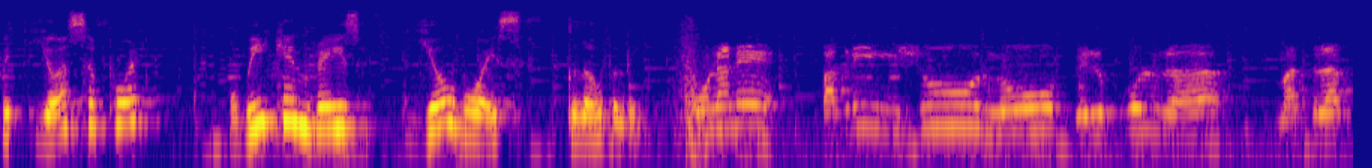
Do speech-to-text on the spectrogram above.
With your support, we can raise your voice globally. उन्होंने पगड़ी इशू नो बिल्कुल मतलब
